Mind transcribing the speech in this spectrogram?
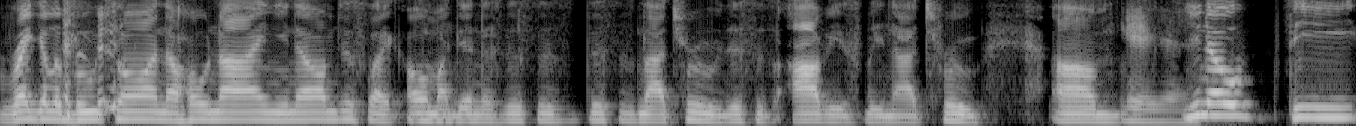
Regular boots on, the whole nine. You know, I'm just like, oh my Mhm. goodness, this is this is not true. This is obviously not true. Um, Yeah, yeah. you know the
